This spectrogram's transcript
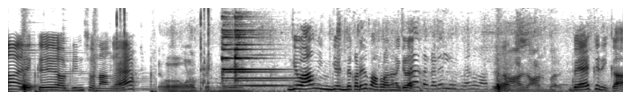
தான் இருக்கு அப்படின்னு சொன்னாங்க. இங்க வாங்க இங்க இந்த கடையில பார்க்கலாம்னு நினைக்கிறேன். அந்த கடையில் இருக்கிறாங்க பேக்கரிக்கா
